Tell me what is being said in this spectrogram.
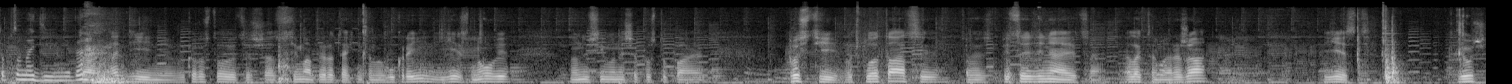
Тобто надійні, так? так, надійні, використовуються зараз всіма піротехніками в Україні, є нові, але не всі вони ще поступають. Прості в експлуатації, тобто підсоєдняється електромережа, є ключ,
